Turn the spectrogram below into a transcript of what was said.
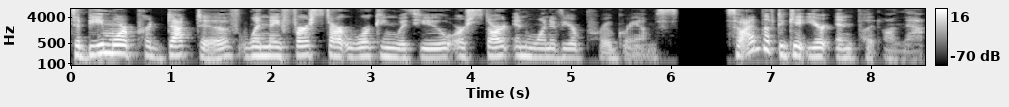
to be more productive when they first start working with you or start in one of your programs? So I'd love to get your input on that.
